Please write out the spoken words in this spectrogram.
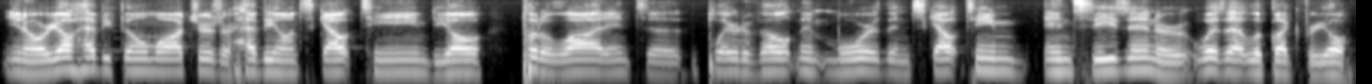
you know, are y'all heavy film watchers or heavy on scout team? Do y'all put a lot into player development more than scout team in season, or what does that look like for y'all?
